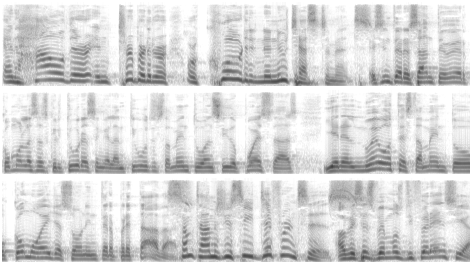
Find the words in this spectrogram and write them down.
and how they're interpreted or, or quoted in the New Testament. Es interesante ver cómo las escrituras en el Antiguo Testamento han sido puestas y en el Nuevo Testamento cómo ellas son interpretadas. Sometimes you see differences. A veces vemos diferencia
